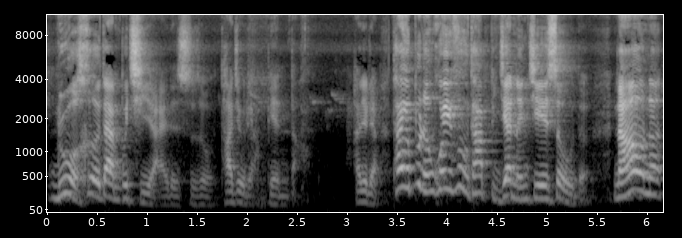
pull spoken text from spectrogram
如果赫旦不起来的时候，他就两边倒，他就讲，他又不能恢复他比较能接受的。然后呢，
